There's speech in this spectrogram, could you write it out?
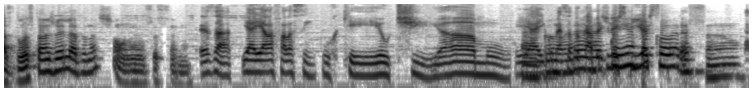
as duas estão ajoelhadas na chão, né? Nessa cena. Exato. E aí ela fala assim, porque eu te amo. E aí começa a Agora tocar Britney Spears. coração.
